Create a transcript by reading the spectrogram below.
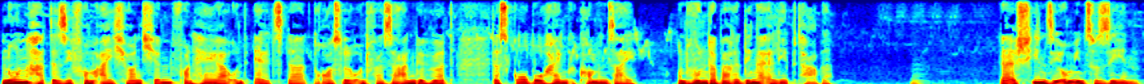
Nun hatte sie vom Eichhörnchen, von Häher und Elster, Drossel und Fasan gehört, dass Gobo heimgekommen sei und wunderbare Dinge erlebt habe. Da erschien sie, um ihn zu sehen.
